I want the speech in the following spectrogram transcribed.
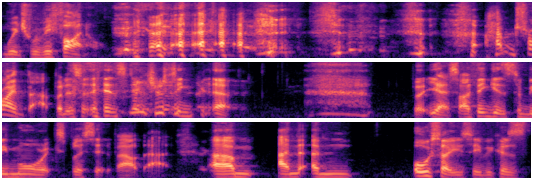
which would be final. I haven't tried that, but it's it's an interesting. Yeah. But yes, I think it's to be more explicit about that. Um, and and also you see because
